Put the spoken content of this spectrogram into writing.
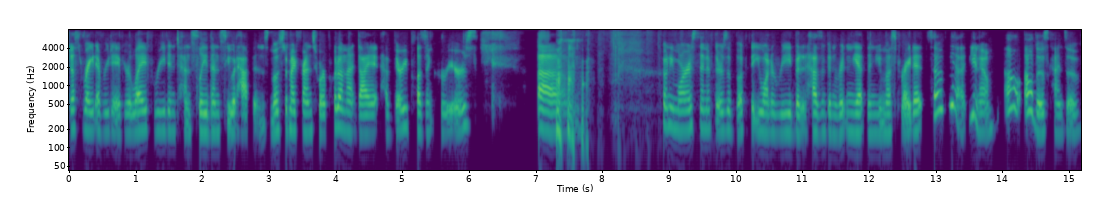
just write every day of your life, read intensely, then see what happens. Most of my friends who are put on that diet have very pleasant careers. Um, Toni Morrison, if there's a book that you want to read but it hasn't been written yet, then you must write it. So yeah, you know, all, all those kinds of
